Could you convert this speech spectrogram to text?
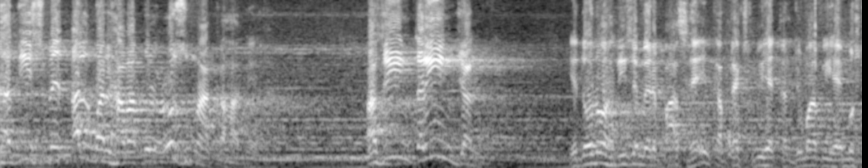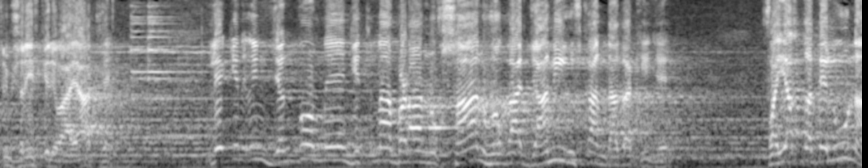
हदीस में अलमलहमतुलमा कहा गया। अजीम तरीन जंग। ये दोनों हदीसें मेरे पास हैं, इनका टेक्स्ट भी है, तर्जुमा भी है, मुस्लिम शरीफ की रिवायात है। लेकिन इन जंगों में जितना बड़ा नुकसान होगा, जानी उसका अंदाज़ा कीजिए। फयकतलूना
